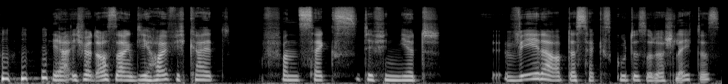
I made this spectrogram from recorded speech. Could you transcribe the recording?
ja, ich würde auch sagen, die Häufigkeit von Sex definiert weder, ob der Sex gut ist oder schlecht ist,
